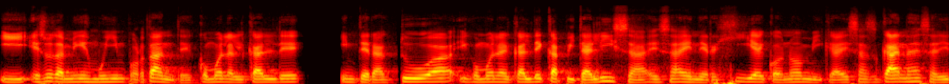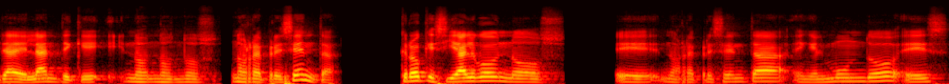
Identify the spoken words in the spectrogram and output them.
Y eso también es muy importante, cómo el alcalde interactúa y cómo el alcalde capitaliza esa energía económica, esas ganas de salir adelante que nos, nos, nos representa. Creo que si algo nos, eh, nos representa en el mundo es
